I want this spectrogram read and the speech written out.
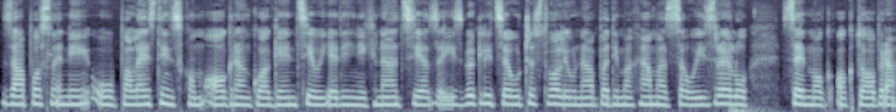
zaposleni u palestinskom ogranku Agencije Ujedinjenih nacija za izbjeglice učestvovali u napadima Hamasa u Izraelu 7. oktobra.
